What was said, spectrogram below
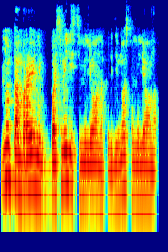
ну, там в районе 80 миллионов или 90 миллионов.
